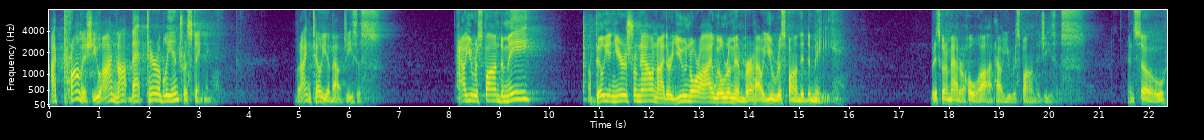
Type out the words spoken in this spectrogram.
I promise you, I'm not that terribly interesting. But I can tell you about Jesus. How you respond to me, a billion years from now, neither you nor I will remember how you responded to me. But it's going to matter a whole lot how you respond to Jesus. And so,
